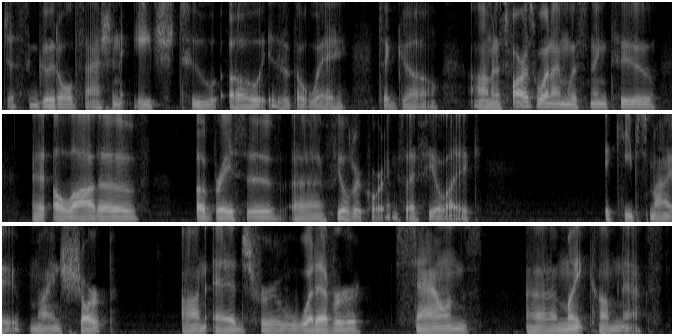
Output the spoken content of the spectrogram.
just good old fashioned H2O is the way to go. Um, and as far as what I'm listening to, uh, a lot of abrasive uh, field recordings. I feel like it keeps my mind sharp, on edge for whatever sounds uh, might come next.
